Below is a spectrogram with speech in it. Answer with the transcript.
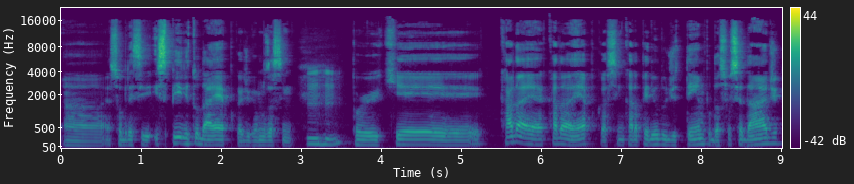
Uh, sobre esse espírito da época, digamos assim. Uhum. Porque cada, é, cada época, assim, cada período de tempo da sociedade,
